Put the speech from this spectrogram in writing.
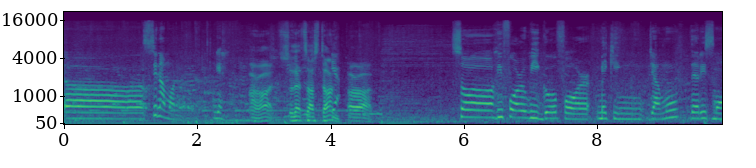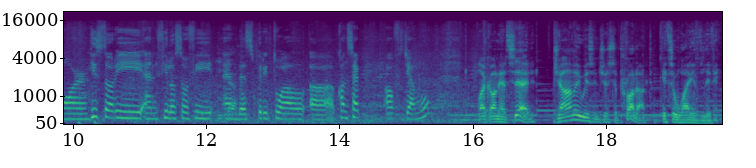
uh, cinnamon. Okay. All right. So that's us done. Yeah. All right. So before we go for making jamu, there is more history and philosophy and the spiritual uh, concept of jamu. Like Annette said, Jamu isn't just a product, it's a way of living.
